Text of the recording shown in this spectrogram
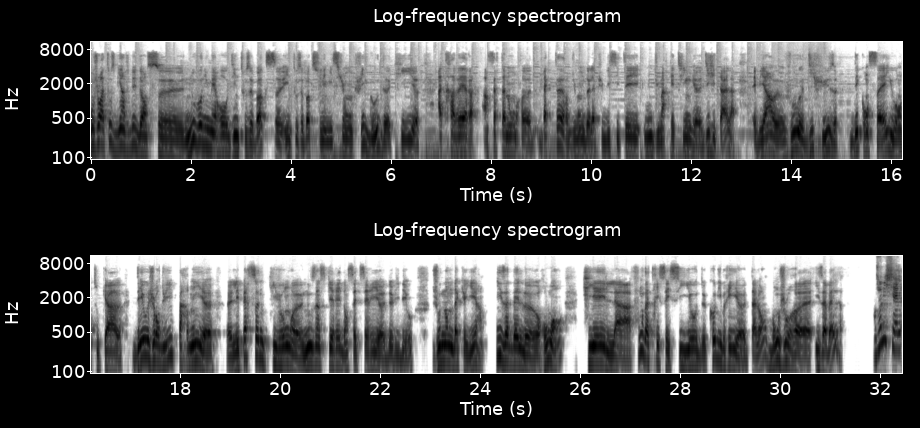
Bonjour à tous, bienvenue dans ce nouveau numéro d'Into the Box. Into the Box, une émission feel good qui, à travers un certain nombre d'acteurs du monde de la publicité ou du marketing digital, eh bien, vous diffuse des conseils ou en tout cas dès aujourd'hui parmi les personnes qui vont nous inspirer dans cette série de vidéos. Je vous demande d'accueillir Isabelle Rouen qui est la fondatrice et CEO de Colibri euh, Talent. Bonjour euh, Isabelle. Bonjour Michel.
